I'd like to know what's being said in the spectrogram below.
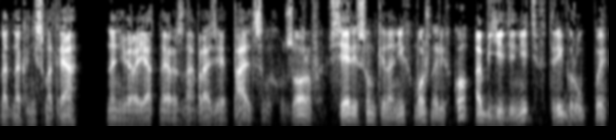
Однако, несмотря на невероятное разнообразие пальцевых узоров, все рисунки на них можно легко объединить в три группы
